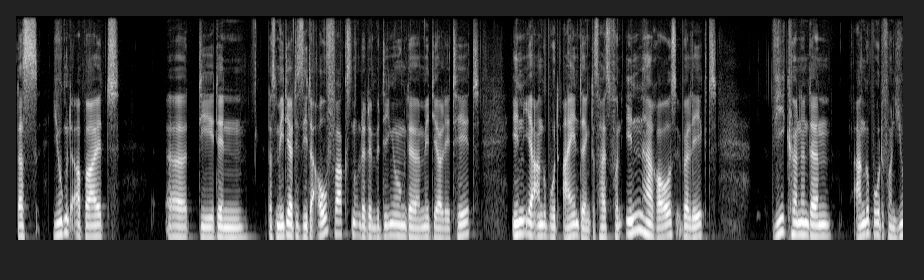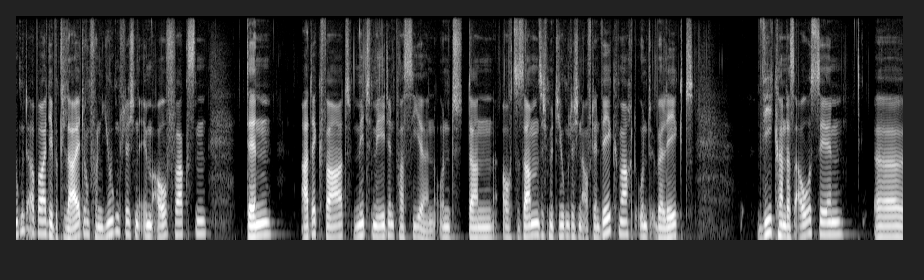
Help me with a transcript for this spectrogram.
dass Jugendarbeit äh, die den, das mediatisierte Aufwachsen unter den Bedingungen der Medialität in ihr Angebot eindenkt. Das heißt, von innen heraus überlegt, wie können denn Angebote von Jugendarbeit, die Begleitung von Jugendlichen im Aufwachsen denn adäquat mit Medien passieren und dann auch zusammen sich mit Jugendlichen auf den Weg macht und überlegt, wie kann das aussehen, äh,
